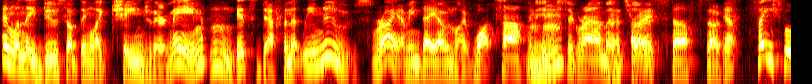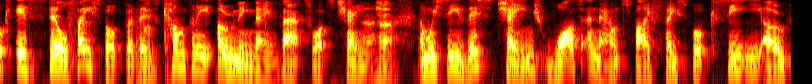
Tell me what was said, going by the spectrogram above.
And when they do something like change their name, it's definitely news. Right. I mean, they own like WhatsApp and Instagram and. That's other right. stuff. So Yep. Facebook is still Facebook, but Mm-hmm. its company owning name, that's what's changed. Uh-huh. And we see this change was announced by Facebook CEO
